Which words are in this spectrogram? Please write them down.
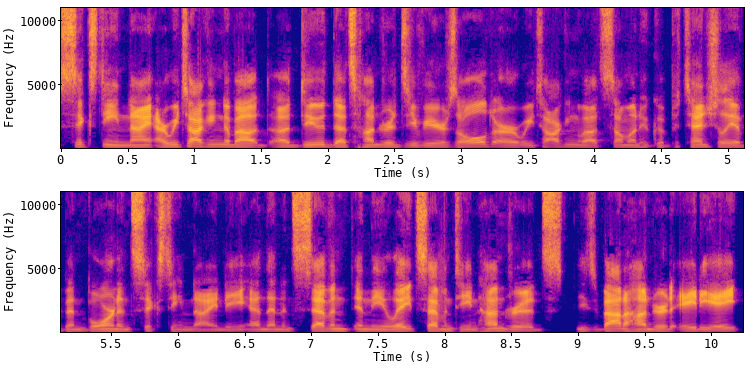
1690 are we talking about a dude that's hundreds of years old or are we talking about someone who could potentially have been born in 1690 and then in seven in the late 1700s he's about 188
